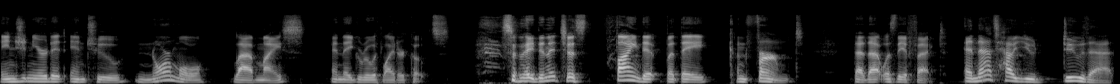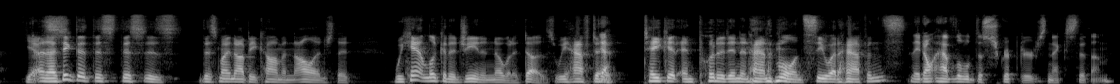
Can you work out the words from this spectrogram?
engineered it into normal lab mice, and they grew with lighter coats. so they didn't just find it, but they confirmed that that was the effect. and that's how you do that. Yes. And I think that this this is this might not be common knowledge that we can't look at a gene and know what it does. We have to Yeah. take it and put it in an animal and see what happens. They don't have little descriptors next to them.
